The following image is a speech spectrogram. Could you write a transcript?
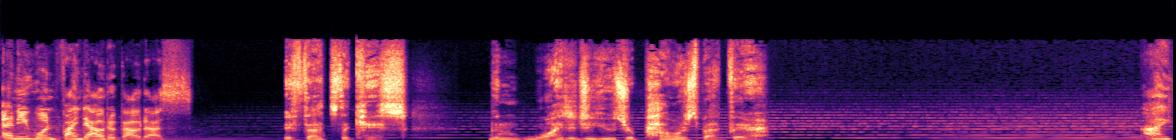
anyone find out about us. If that's the case, then why did you use your powers back there? I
